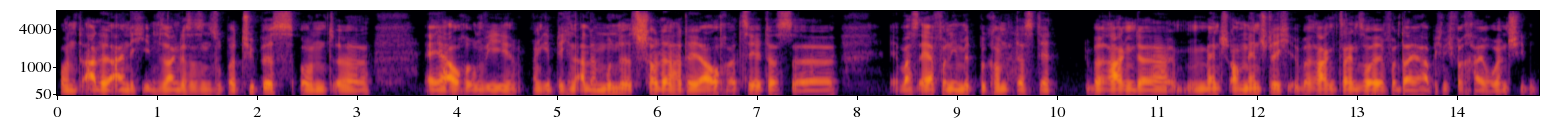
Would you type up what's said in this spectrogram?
und alle eigentlich ihm sagen, dass er ein super Typ ist und äh, er ja auch irgendwie angeblich in aller Munde ist. Scholle hatte ja auch erzählt, dass äh, was er von ihm mitbekommt, dass der überragender Mensch, auch menschlich überragend sein soll. Von daher habe ich mich für Jairo entschieden.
